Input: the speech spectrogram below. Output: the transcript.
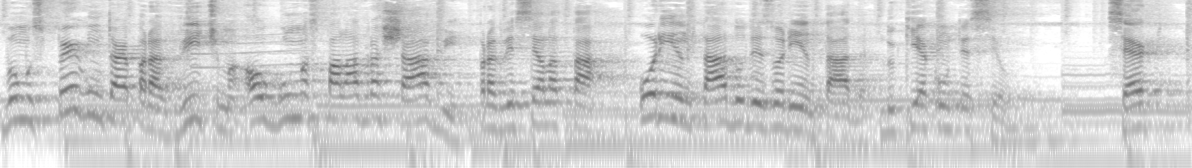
Vamos perguntar para a vítima algumas palavras-chave para ver se ela está orientada ou desorientada do que aconteceu, certo?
